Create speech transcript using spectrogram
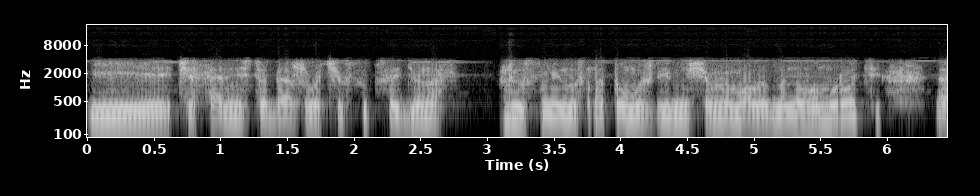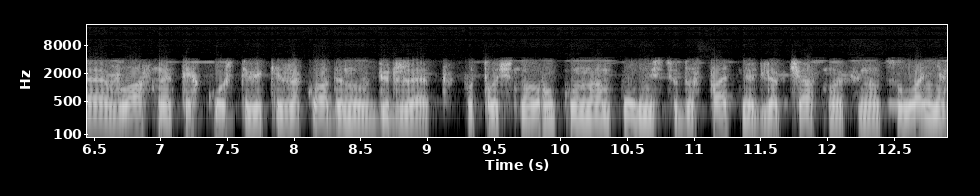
і чисельність одержувачів субсидій у нас. Плюс-мінус на тому ж рівні, що ми мали в минулому році, Е, власне тих коштів, які закладено в бюджет поточного року, нам повністю достатньо для вчасного фінансування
